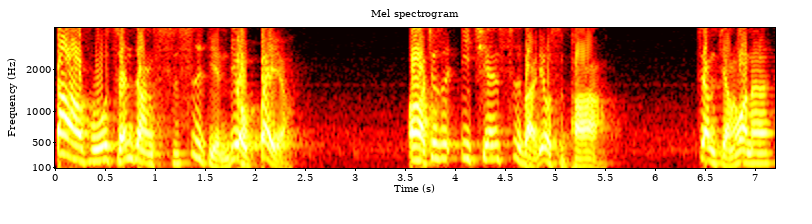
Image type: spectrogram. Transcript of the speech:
大幅成长十四点六倍啊，啊，就是一千四百六十趴。这样讲的话呢，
